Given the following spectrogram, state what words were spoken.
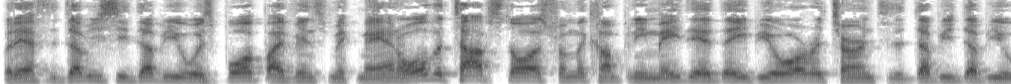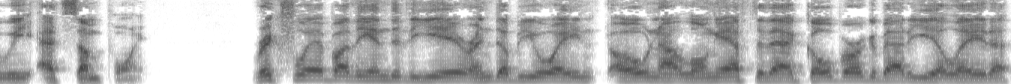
But after WCW was bought by Vince McMahon, all the top stars from the company made their debut or return to the WWE at some point. Ric Flair by the end of the year, NWA oh, not long after that, Goldberg about a year later,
